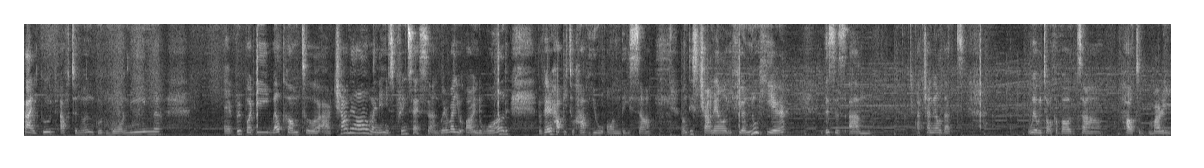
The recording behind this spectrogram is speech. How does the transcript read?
Hi, good afternoon, good morning, everybody. Welcome to our channel. My name is Princess, and wherever you are in the world, very happy to have you on this uh, on this channel. If you're new here, this is um, a channel that where we talk about. Uh, how to marry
